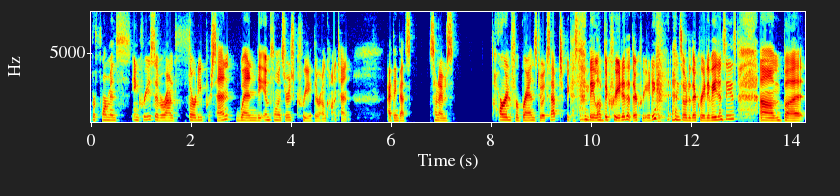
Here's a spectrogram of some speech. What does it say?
performance increase of around 30% when the influencers create their own content. I think that's sometimes hard for brands to accept because they love the creative that they're creating and so do their creative agencies. Um, but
